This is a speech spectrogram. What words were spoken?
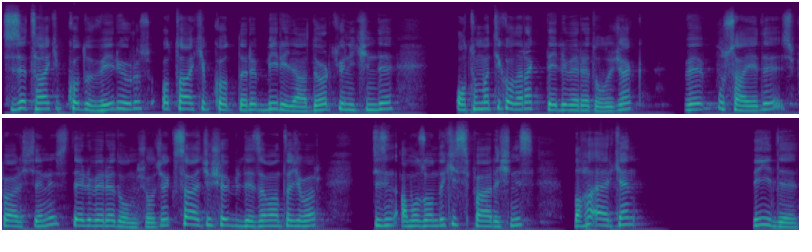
Size takip kodu veriyoruz. O takip kodları 1 ila 4 gün içinde otomatik olarak delivered olacak. Ve bu sayede siparişleriniz delivered olmuş olacak. Sadece şöyle bir dezavantajı var. Sizin Amazon'daki siparişiniz daha erken değil de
